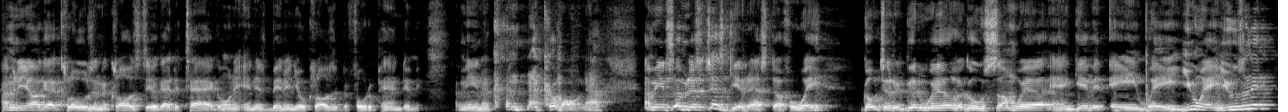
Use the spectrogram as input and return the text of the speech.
How many y'all got clothes in the closet, still got the tag on it, and it's been in your closet before the pandemic? I mean, come on now. I mean, some of this, just give that stuff away. Go to the Goodwill or go somewhere and give it away. You ain't using it.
